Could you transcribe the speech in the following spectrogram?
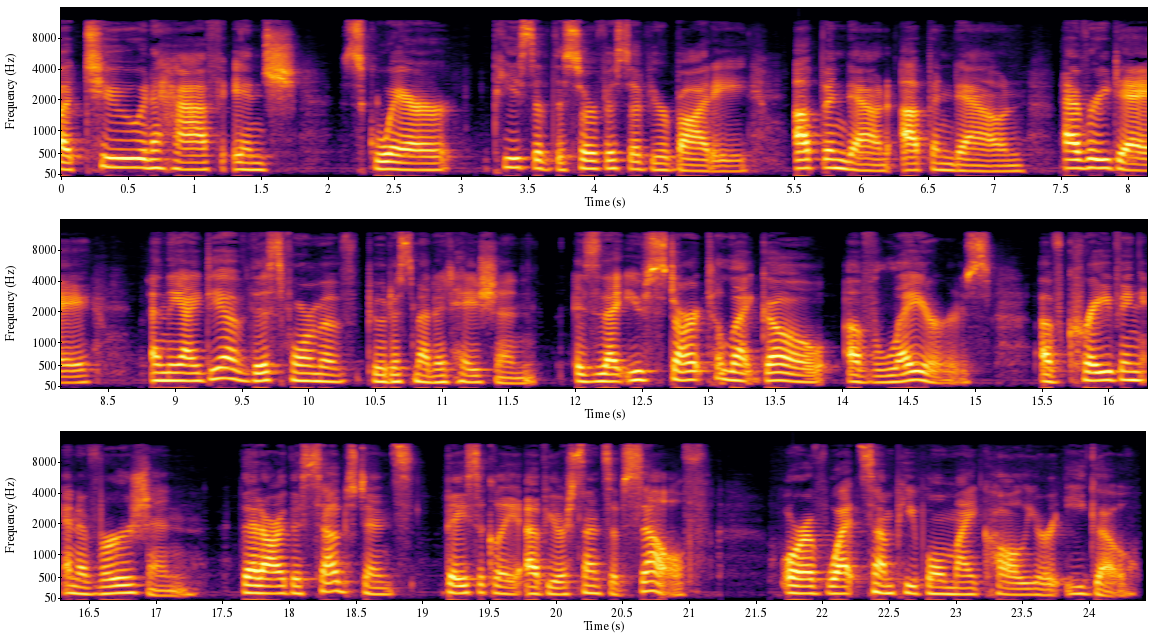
a two and a half inch square piece of the surface of your body up and down, up and down every day. And the idea of this form of Buddhist meditation is that you start to let go of layers of craving and aversion that are the substance, basically, of your sense of self or of what some people might call your ego.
